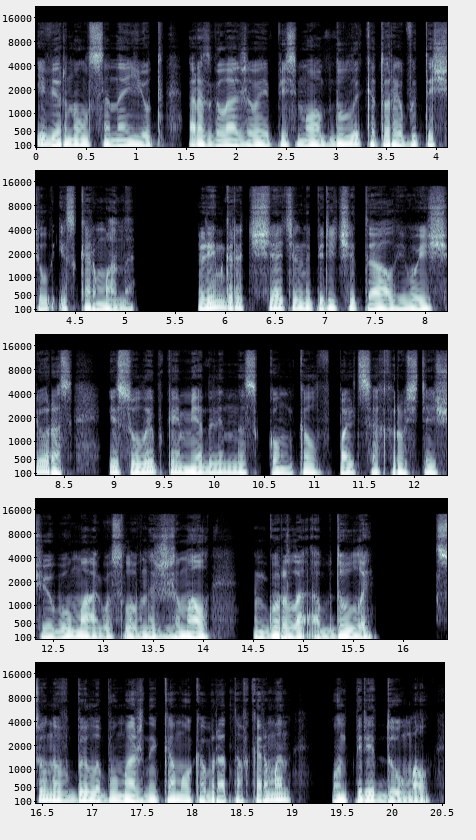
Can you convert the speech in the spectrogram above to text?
и вернулся на ют, разглаживая письмо Абдулы, которое вытащил из кармана. Лингер тщательно перечитал его еще раз и с улыбкой медленно скомкал в пальцах хрустящую бумагу, словно сжимал горло Абдулы. Сунув было бумажный комок обратно в карман, он передумал —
